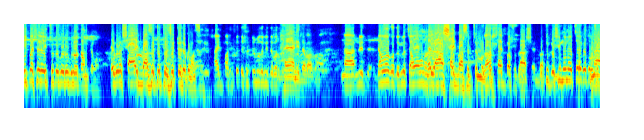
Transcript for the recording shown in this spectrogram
এই পাশের এই ছোট গরুগুলোর দাম কেমন? এগুলো ষাট বাষট্টি তেষট্টি এরকম আছে। ষাট বাষট্টি তেষট্টির মধ্যে নিতে পারবেন হ্যাঁ নিতে পারব। না আপনি দেওয়া কত? এগুলো চাওয়া মনে হয়? লাস্ট ষাট বাষট্টির মতো লাস্ট ষাট বাষট্টি। ষাট একটু বেশি মনে হচ্ছে কত না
